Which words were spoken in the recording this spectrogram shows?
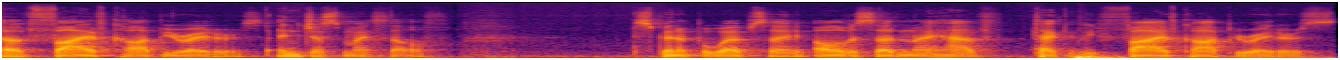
of five copywriters and just myself. Spin up a website. All of a sudden, I have technically five copywriters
